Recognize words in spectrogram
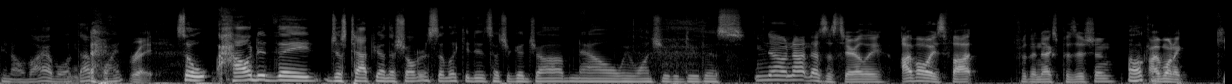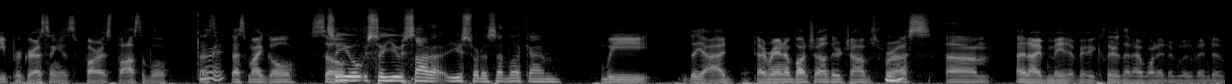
you know, viable at that point. Right. So how did they just tap you on the shoulder and say, "Look, you did such a good job. Now we want you to do this"? No, not necessarily. I've always fought for the next position. Oh, okay. I want to keep progressing as far as possible. That's Alright. that's my goal. So, So, you so you sort of you sort of said, "Look, I'm we yeah I, I ran a bunch of other jobs for Mm-hmm. us um, and i made it very clear that i wanted to move into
